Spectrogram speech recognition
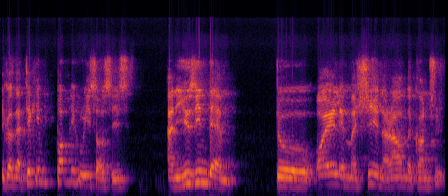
because they're taking public resources and using them to oil a machine around the country.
